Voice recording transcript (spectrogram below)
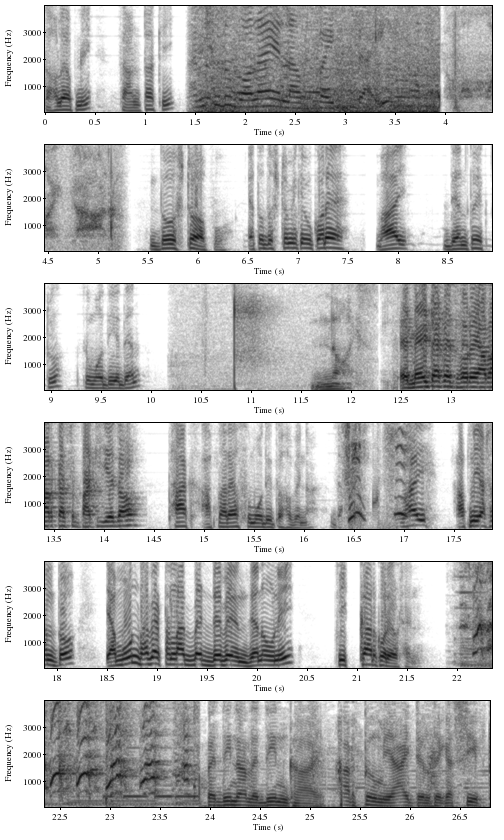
তাহলে আপনি চানটা কি? আমি শুধু গলায় লাভ বাইট চাই। দুষ্ট আপু এত দুষ্টমি কেউ করে? ভাই দেন তো একটু চুমো দিয়ে দেন। এই মেয়েটাকে ধরে আমার কাছে পাঠিয়ে দাও। থাক আপনারা আর চুমো দিতে হবে না। ভাই আপনি আসেন তো। এমন ভাবে একটা লাভ ব্যাট দেবেন যেন উনি চিৎকার করে ওঠেন। দিন আনে দিন খায়। আর তুমি আইটেল থেকে শিফট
